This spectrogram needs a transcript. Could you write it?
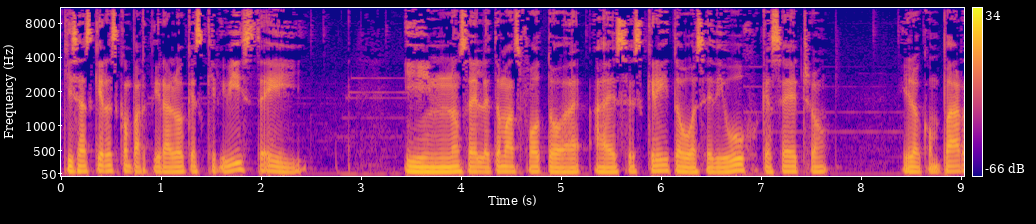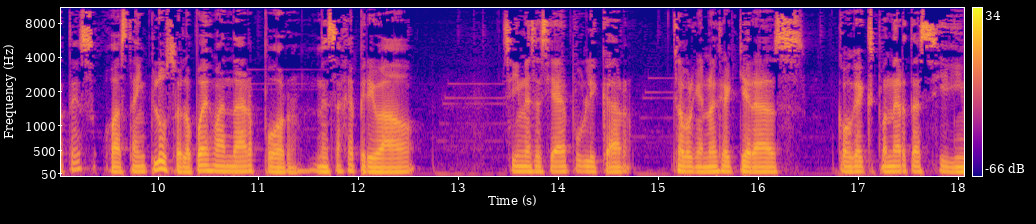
Quizás quieres compartir algo que escribiste y y no sé, le tomas foto a, ese escrito o ese dibujo que has hecho y lo compartes o hasta incluso lo puedes mandar por mensaje privado sin necesidad de publicar, o sea, porque no es que quieras como que exponerte así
